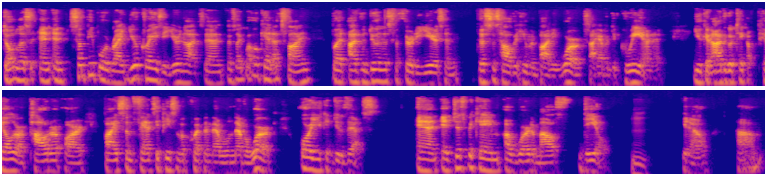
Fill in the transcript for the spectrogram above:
don't listen. And, and some people would write, you're crazy, you're nuts. And it's like, well, okay, that's fine. But I've been doing this for 30 years and this is how the human body works. I have a degree in it. You can either go take a pill or a powder or buy some fancy piece of equipment that will never work, or you can do this and it just became a word of mouth deal. Mm. You know, um,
